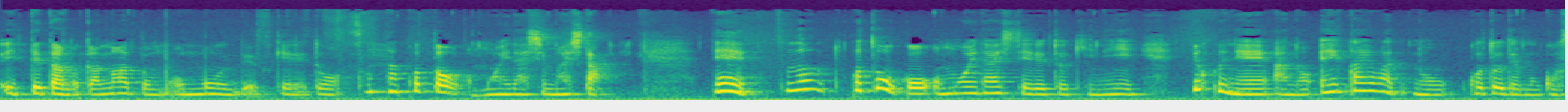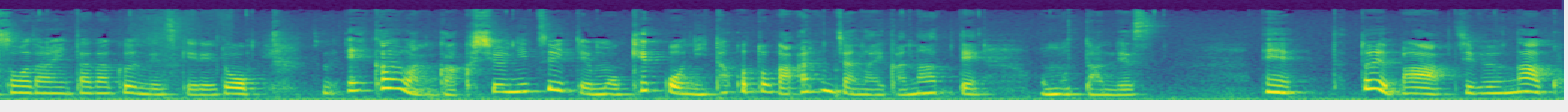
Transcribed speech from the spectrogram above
行ってたのかなとも思うんですけれどそんなことを思い出しました。でそのことをこう思い出している時によくねあの英会話のことでもご相談いただくんですけれど英会話の学習についても結構似たことがあるんじゃないかなって思ったんです。で例えば自分がこ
